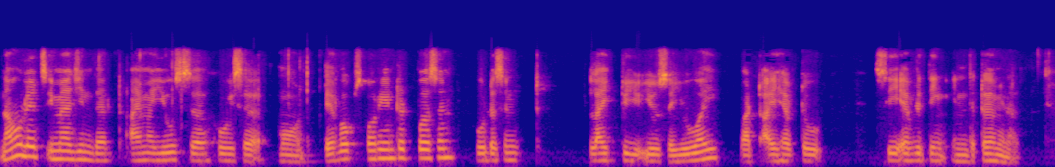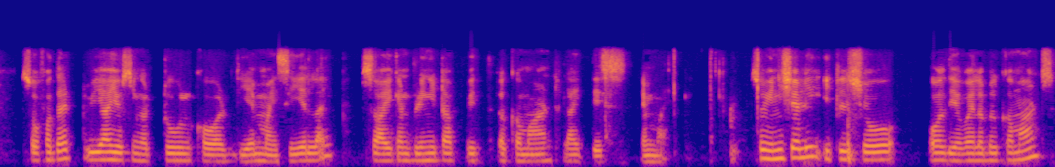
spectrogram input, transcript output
Now let's imagine that I'm a user who is a more DevOps oriented person who doesn't like to use a UI, but I have to see everything in the terminal. So for that, we are using a tool called the MI-CLI. So I can bring it up with a command like this MI. So initially it will show all the available commands.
